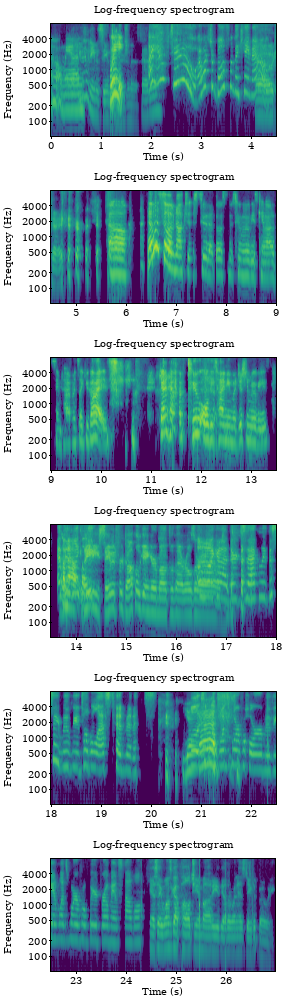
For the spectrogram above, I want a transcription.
Oh man, you haven't even seen Wait. the Illusionist, have I have too. I watched them both when they came out. Oh, okay. Oh, that was so obnoxious too that those two movies came out at the same time. It's like you guys can't have two oldie timey magician movies And come then, out like, like Ladies, save it for Doppelganger month when that rolls around. Oh my god, they're exactly the same movie until the last 10 minutes. yes. Well, except that one's more of a horror movie and one's more of a weird romance novel. Yeah, say one's got Paul Giamatti, the other one has David Bowie.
